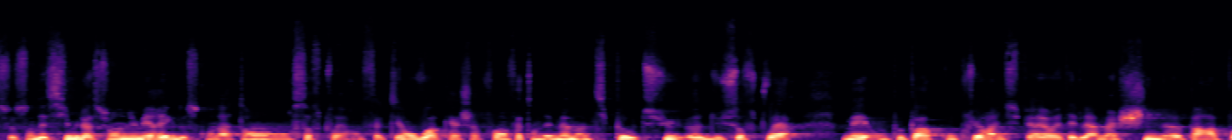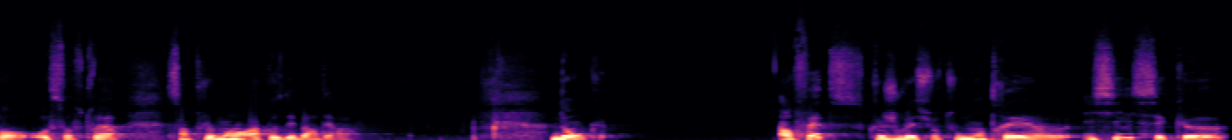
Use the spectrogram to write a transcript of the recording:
ce sont des simulations numériques de ce qu'on attend en software, en fait. Et on voit qu'à chaque fois, en fait, on est même un petit peu au-dessus du software, mais on ne peut pas conclure à une supériorité de la machine par rapport au software, simplement à cause des barres d'erreur. Donc, en fait, ce que je voulais surtout montrer euh, ici, c'est que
